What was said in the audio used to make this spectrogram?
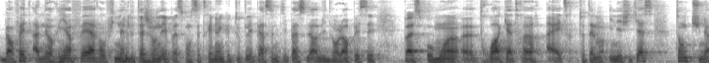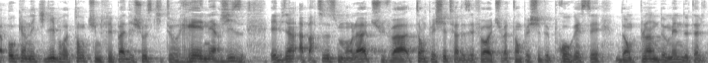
ben en fait, à ne rien faire au final de ta journée, parce qu'on sait très bien que toutes les personnes qui passent leur vie devant leur PC passent au moins 3-4 euh, heures à être totalement inefficaces, tant que tu n'as aucun équilibre, tant que tu ne fais pas des choses qui te réénergisent, eh bien à partir de ce moment-là, tu vas t'empêcher de faire des efforts et tu vas t'empêcher de progresser dans plein de domaines de ta vie.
